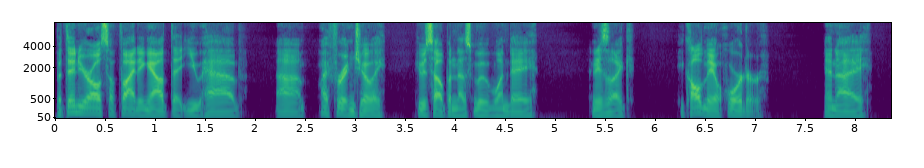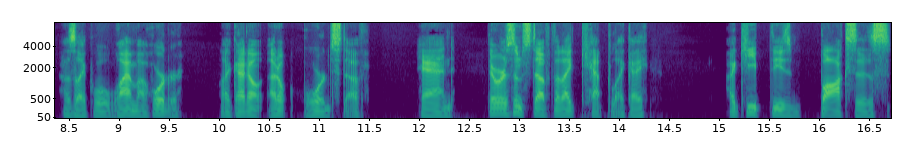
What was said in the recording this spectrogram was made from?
But then you're also finding out that you have uh, my friend Joey. He was helping us move one day, and he's like, he called me a hoarder, and I, I was like, well, why am I a hoarder? Like I don't, I don't hoard stuff. And there was some stuff that I kept. Like I, I keep these boxes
